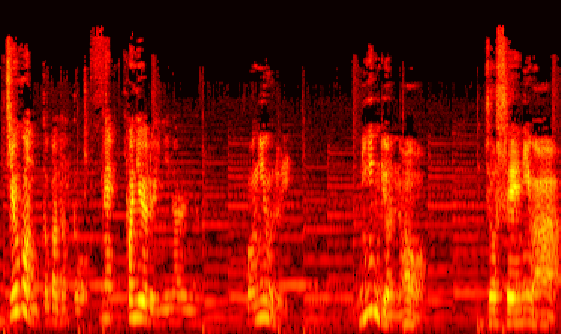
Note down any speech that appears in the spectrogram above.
ジュゴンとかだとね、哺乳類になるんや。哺乳類。人魚の女性には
